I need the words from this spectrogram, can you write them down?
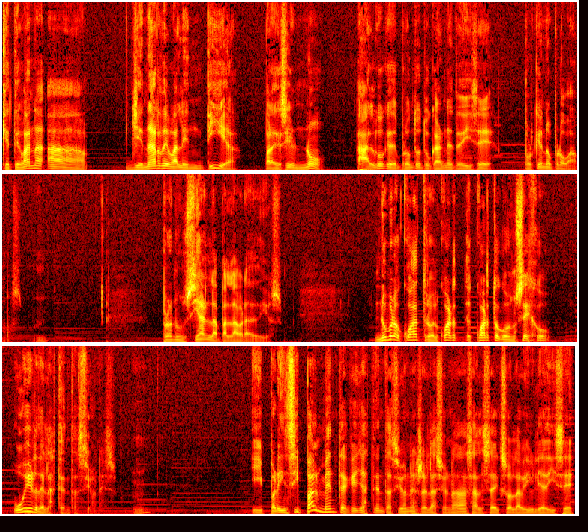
que te van a, llenar de valentía para decir no a algo que de pronto tu carne te dice, ¿Por qué no probamos? ¿Mm? Pronunciar la palabra de Dios. Número cuatro, el cuarto, consejo, huir de las tentaciones. Y principalmente aquellas tentaciones relacionadas al sexo. La Biblia dice,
